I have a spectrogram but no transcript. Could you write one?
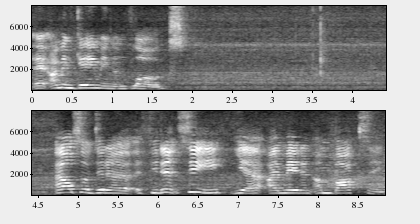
uh, I'm in gaming and vlogs. Also did a, if you didn't see yet, I made an unboxing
